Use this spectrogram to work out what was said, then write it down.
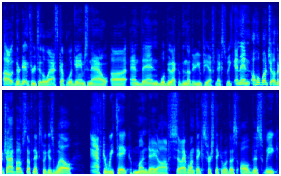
uh, they're getting through to the last couple of games now, uh, and then we'll be back with another UPF next week, and then a whole bunch of other giant bomb stuff next week as well after we take Monday off. So, everyone, thanks for sticking with us all this week.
